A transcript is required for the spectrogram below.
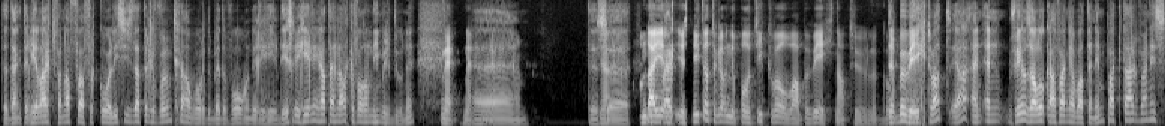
dat hangt er heel hard vanaf wat voor coalities dat er gevormd gaan worden bij de volgende regering. Deze regering gaat dat in elk geval niet meer doen. Hè. Nee, nee. nee. Dus Ja. eh, Omdat je, je ziet dat er in de politiek wel wat beweegt, natuurlijk. er beweegt wat, ja. En, en veel zal ook afhangen wat de impact daarvan is.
